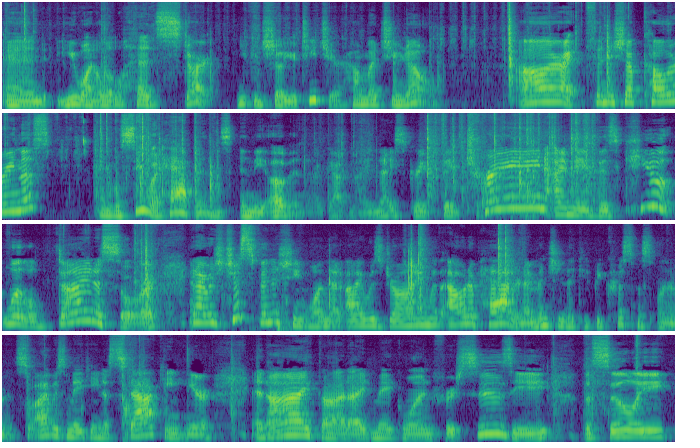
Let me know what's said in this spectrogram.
and you want a little head start. You can show your teacher how much you know. All right, finish up coloring this and we'll see what happens in the oven. I've got my nice great big train. I made this cute little dinosaur and I was just finishing one that I was drawing without a pattern. I mentioned it could be Christmas ornaments. So I was making a stocking here and I thought I'd make one for Suzy, the silly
